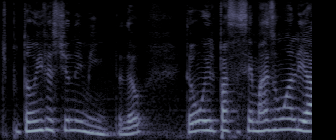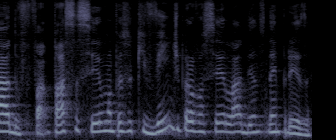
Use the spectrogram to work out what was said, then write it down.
tipo estão investindo em mim, entendeu? Então ele passa a ser mais um aliado, passa a ser uma pessoa que vende para você lá dentro da empresa.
